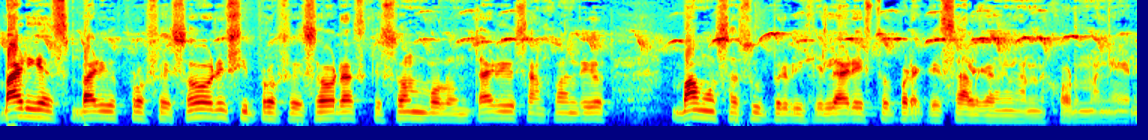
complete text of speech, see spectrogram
varias, varios profesores y profesoras que son voluntarios de San Juan de Dios, vamos a supervigilar esto para que salga de la mejor manera.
